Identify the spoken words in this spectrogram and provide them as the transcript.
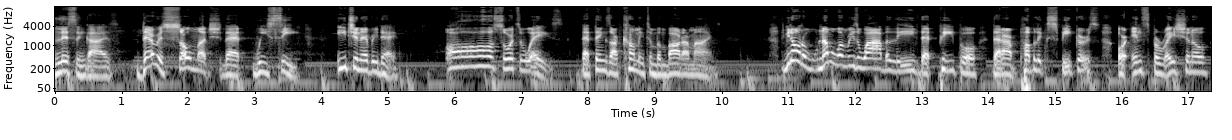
Listen, guys, there is so much that we see each and every day, all sorts of ways that things are coming to bombard our minds. You know, the number one reason why I believe that people that are public speakers or inspirational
